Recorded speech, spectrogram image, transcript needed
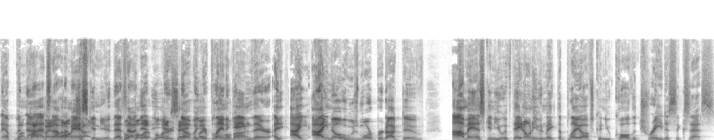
that- By- but by- that's by not what I'm long shot. asking you. That's But- not. but what- but what I'm you're- saying- no, but, you're playing a game on. there. I, I I know who's more productive. I'm asking you if they don't even make the playoffs, can you call the trade a success?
